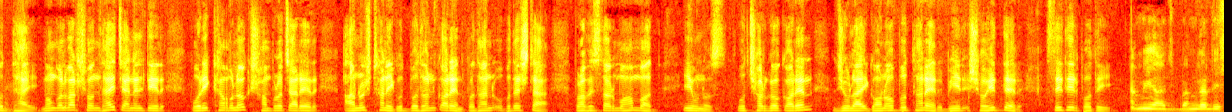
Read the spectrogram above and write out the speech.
অধ্যায়। মঙ্গলবার সন্ধ্যায় চ্যানেলটির পরীক্ষামূলক সম্প্রচারের আনুষ্ঠানিক উদ্বোধন করেন প্রধান উপদেষ্টা প্রফেসর মোহাম্মদ ইউনুস। উৎসর্গ করেন জুলাই গণ অভ্যুত্থানের বীর শহীদদের স্মৃতির প্রতি। আমি আজ বাংলাদেশ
